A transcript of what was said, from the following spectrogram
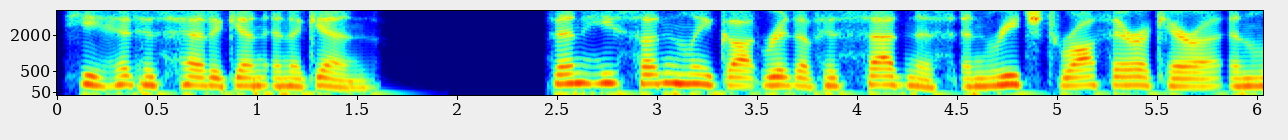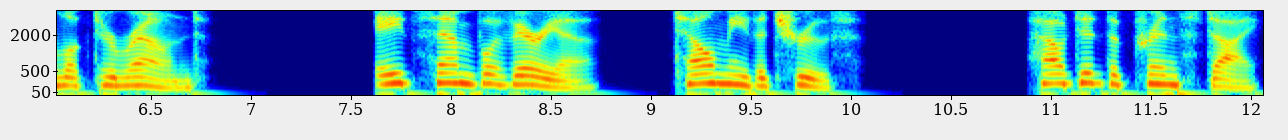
he hit his head again and again. Then he suddenly got rid of his sadness and reached Rotharakara and looked around. Aid Sambhavaria, tell me the truth. How did the prince die?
